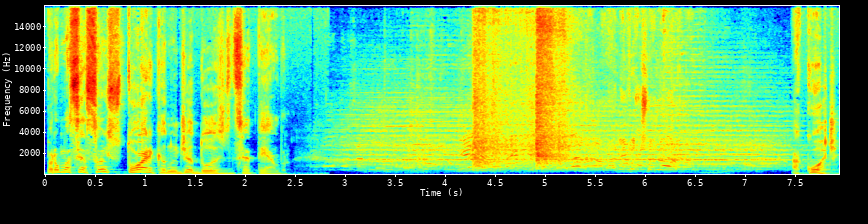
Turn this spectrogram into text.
para uma sessão histórica no dia 12 de setembro. A corte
